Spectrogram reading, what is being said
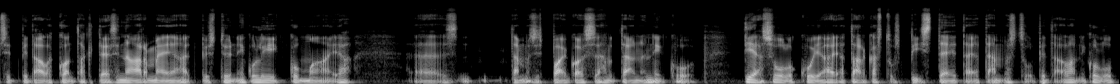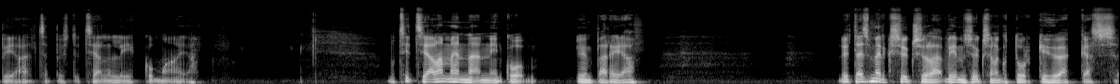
sitten pitää olla kontakteja sinne armeijaan, että pystyy niin kuin liikkumaan ja tämmöisissä paikoissa on täynnä niin kuin tiesulkuja ja tarkastuspisteitä ja tämmöistä. Sulla pitää olla niin kuin lupia, että sä pystyt siellä liikkumaan. Ja... Mutta sitten siellä mennään niin kuin ympäri ja nyt esimerkiksi syksyllä, viime syksynä, kun Turkki hyökkäsi,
